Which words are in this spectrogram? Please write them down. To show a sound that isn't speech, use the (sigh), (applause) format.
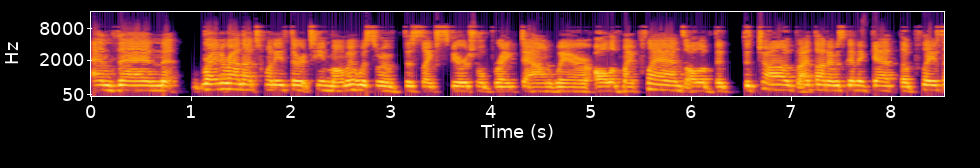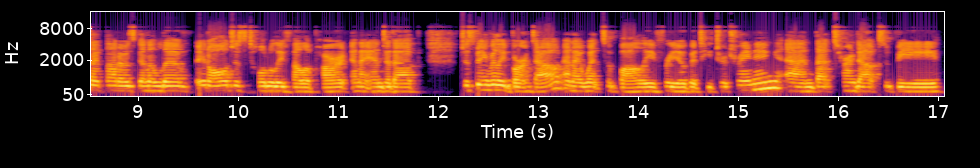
And then right around that 2013 moment was sort of this like spiritual breakdown where all of my plans, all of the, the job I thought I was going to get, the place I thought I was going to live, it all just totally fell apart. And I ended up just being really burnt out. And I went to Bali for yoga teacher training. And that turned out to be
